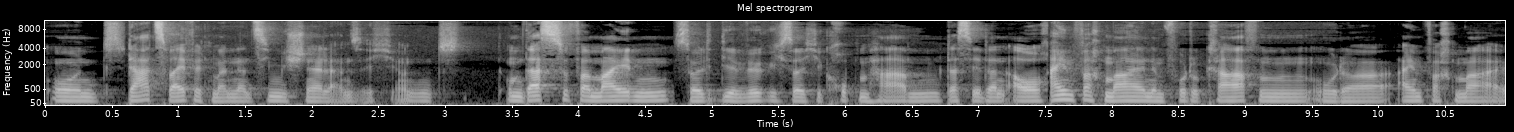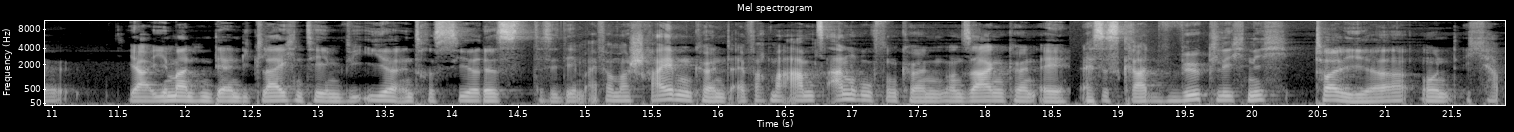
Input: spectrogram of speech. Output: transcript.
und da zweifelt man dann ziemlich schnell an sich. Und um das zu vermeiden, solltet ihr wirklich solche Gruppen haben, dass ihr dann auch einfach mal einem Fotografen oder einfach mal ja, jemanden, der in die gleichen Themen wie ihr interessiert ist, dass ihr dem einfach mal schreiben könnt, einfach mal abends anrufen könnt und sagen könnt, ey, es ist gerade wirklich nicht toll hier und ich habe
